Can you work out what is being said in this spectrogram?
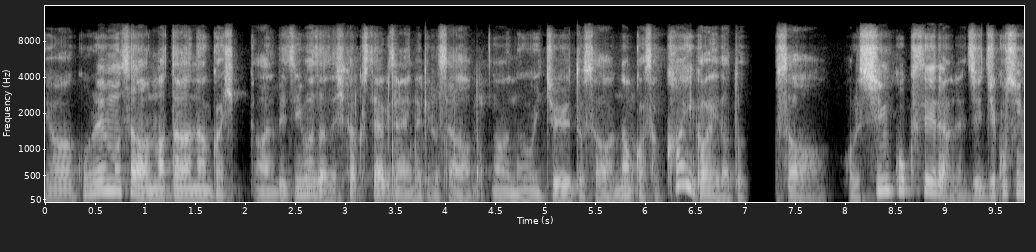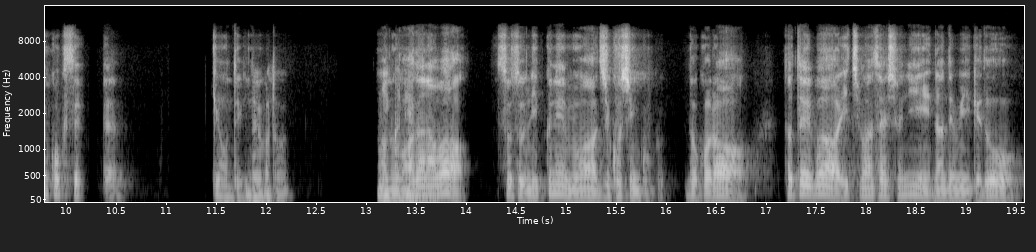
いやこれもさまたなんかあの別にわざわざ比較したわけじゃないんだけどさあの一応言うとさなんかさ海外だとさあれ申告制だよね。自己申告制基本的に。どういうこと？あのあだ名はそうそうニックネームは自己申告。だから例えば一番最初に何でもいいけど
